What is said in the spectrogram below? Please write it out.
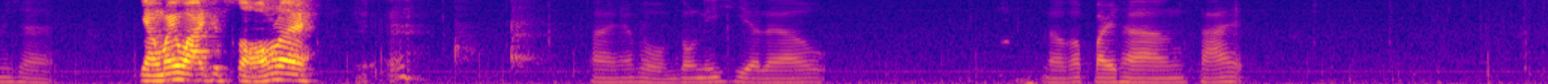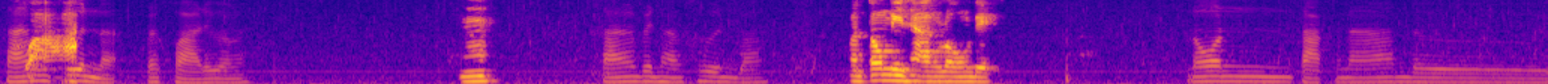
ไม่ใช่ ยังไม่วายสิบสองเลย ไปครับผม ตรงนี้เคลียร์แล้ว เราก็ไปทางซ้าย ซ้ายมันขึ้นอะ ไปขวาดีกว่าไหมอืมซ้ายมันเป็นทางขึ้นปะมันต้องมีทางลงเด็กนนท์ตักน้ำเลย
